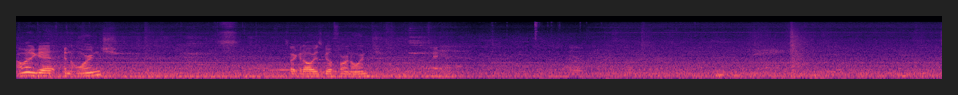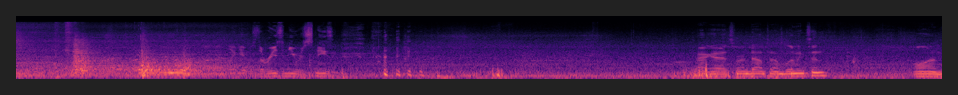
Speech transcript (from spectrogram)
I want to get an orange. So I could always go for an orange. Okay. Like it was the reason you were sneezing. Alright guys, we're in downtown Bloomington on,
